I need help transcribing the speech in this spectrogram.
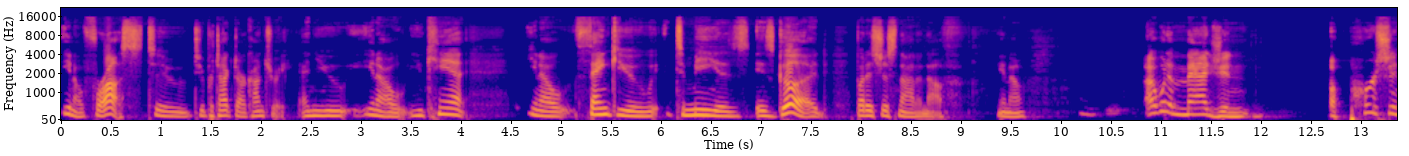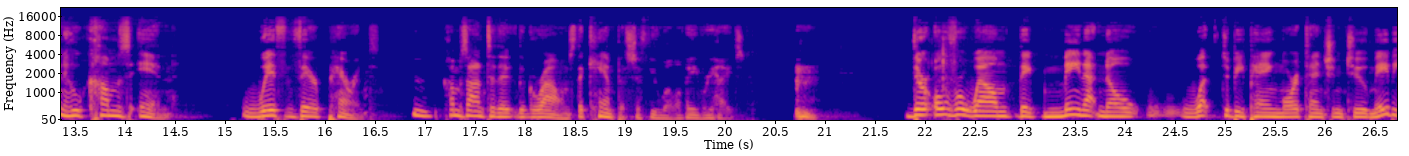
you know, for us to, to protect our country. And you, you know, you can't, you know, thank you to me is is good, but it's just not enough, you know. I would imagine a person who comes in with their parent comes onto the, the grounds, the campus, if you will, of Avery Heights. They're overwhelmed. They may not know what to be paying more attention to, maybe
